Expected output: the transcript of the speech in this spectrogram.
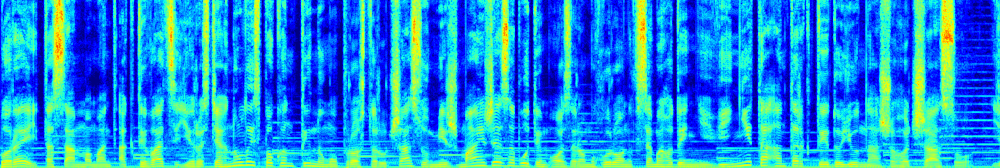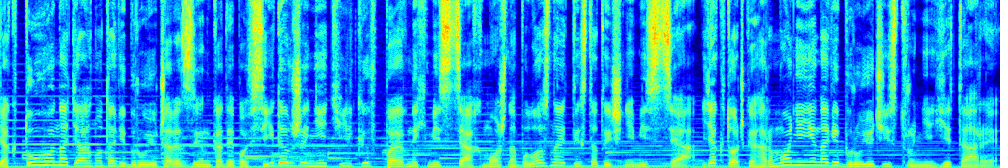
Борей та сам момент активації розтягнулись по континууму простору часу між майже забутим озером Гурон в семигодинній війні та Антарктидою нашого часу, як туго натягнута вібруюча резинка, де по всій довжині тільки в певних місцях можна було знайти статичні місця, як точки гармонії на вібруючій струні гітари.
